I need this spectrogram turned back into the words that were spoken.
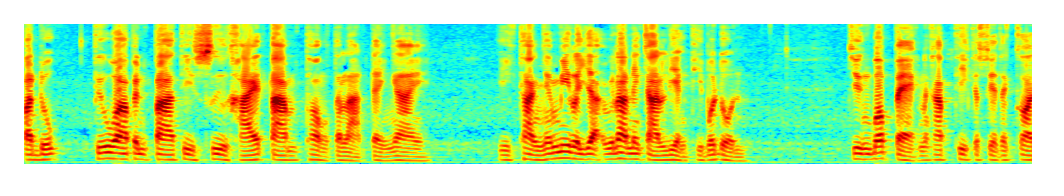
ปลาดุกถือว่าเป็นปลาที่ซื้อขายตามท้องตลาดได้ง่าย อีกทั้งยังมีระยะเวลาในการเลี้ยงที่บ่ดน จึงบ่แปลกนะครับที่เกษตรกร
